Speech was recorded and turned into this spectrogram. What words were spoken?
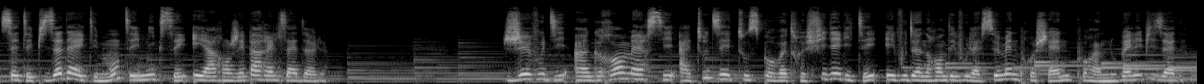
Cet épisode a été monté, mixé et arrangé par Elsa Doll. Je vous dis un grand merci à toutes et tous pour votre fidélité et vous donne rendez-vous la semaine prochaine pour un nouvel épisode.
